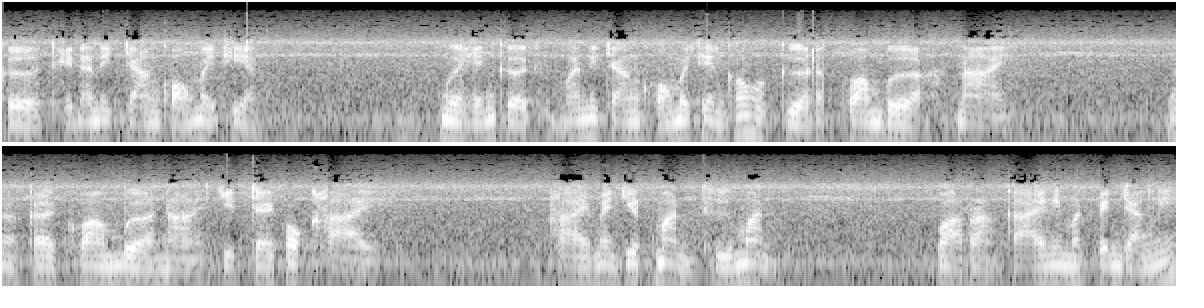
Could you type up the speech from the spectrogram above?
เกิดเห็นอนิจจังของไม่เที่ยงเมื่อเห็นเกิดอนิจจังของไม่เที่ยงเขาก็เกิดด้วความเบื่อหน่าย เมื่อเกิดความเบื่อหน่าย จิตใจก็คลาย คลายไม่ยึดมั่นถือมั่น ว่าร่างกายนี่มันเป็นอย่างนี้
